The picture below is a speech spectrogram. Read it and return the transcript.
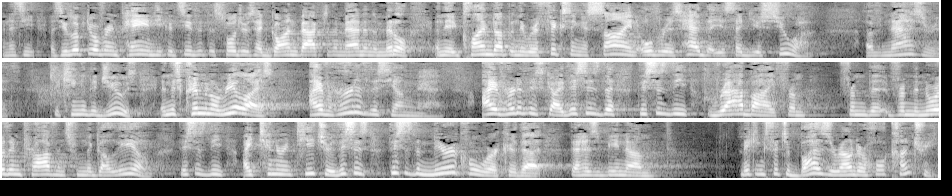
And as he, as he looked over in pain, he could see that the soldiers had gone back to the man in the middle and they had climbed up and they were affixing a sign over his head that said Yeshua of Nazareth, the King of the Jews. And this criminal realized, I've heard of this young man. I've heard of this guy. This is the, this is the rabbi from, from the, from the northern province, from the Galil. This is the itinerant teacher. This is, this is the miracle worker that, that has been um, making such a buzz around our whole country.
